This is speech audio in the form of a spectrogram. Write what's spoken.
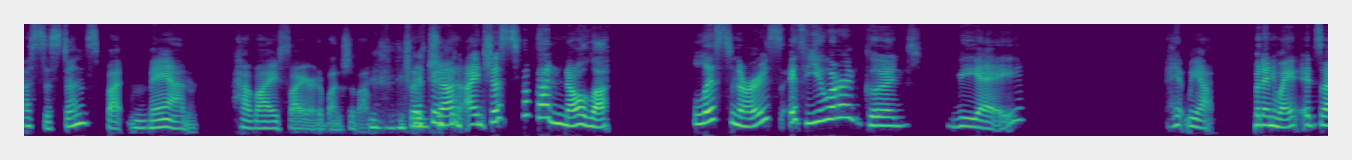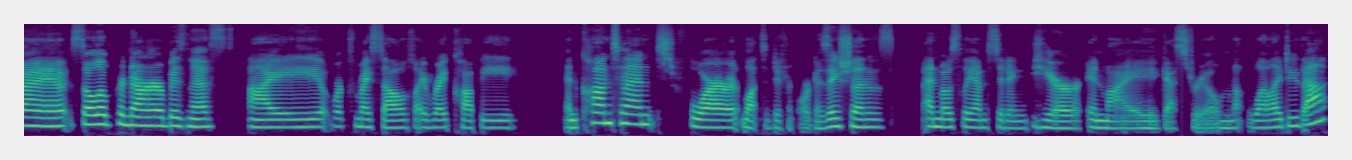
assistants, but man, have I fired a bunch of them. just, I just have had no luck. Listeners, if you are a good VA, hit me up. But anyway, it's a solopreneur business. I work for myself. I write copy and content for lots of different organizations. And mostly I'm sitting here in my guest room while I do that.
